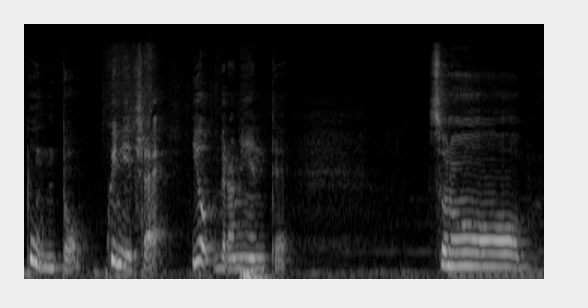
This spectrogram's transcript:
Punto. Quindi cioè, io veramente sono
